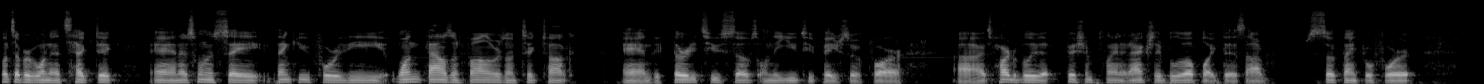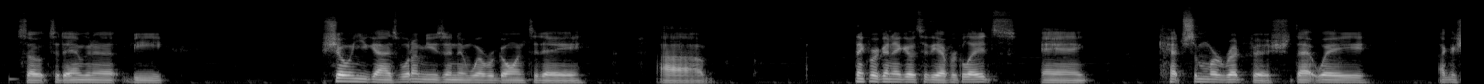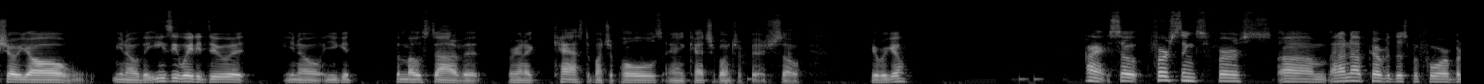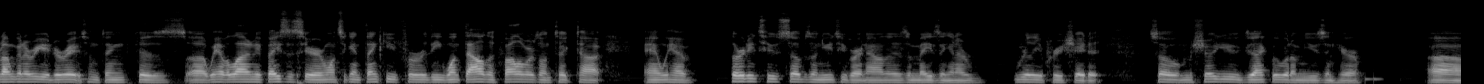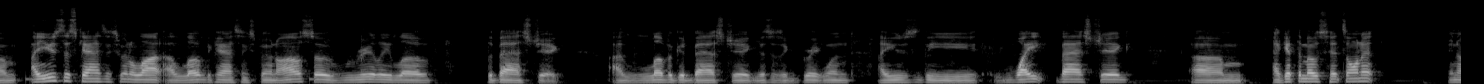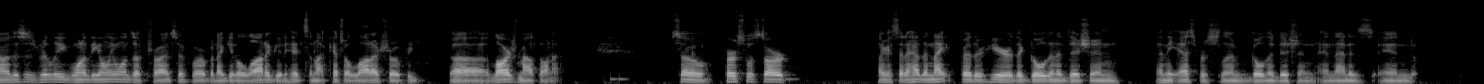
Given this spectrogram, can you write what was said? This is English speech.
What's up, everyone? It's Hectik, and I just want to say thank you for the 1,000 followers on TikTok and the 32 subs on the YouTube page so far. Uh, it's hard to believe that Fishing Planet actually blew up like this. I'm so thankful for it. So today I'm going to be showing you guys what I'm using and where we're going today. Uh, I think we're going to go to the Everglades and catch some more redfish. That way I can show y'all, you know, the easy way to do it. You know, you get the most out of it. We're going to cast a bunch of poles and catch a bunch of fish. So here we go. Alright, so first things first, um, and I know I've covered this before, but I'm going to reiterate something because uh, we have a lot of new faces here. And once again, thank you for the 1,000 followers on TikTok. And we have 32 subs on YouTube right now. That is amazing, and I really appreciate it. So I'm going to show you exactly what I'm using here. Um, I use this casting spoon a lot. I love the casting spoon. I also really love the bass jig. I love a good bass jig. This is a great one. I use the white bass jig. Um, I get the most hits on it. You know, this is really one of the only ones I've tried so far, but I get a lot of good hits and I catch a lot of trophy uh, largemouth on it. So first we'll start, like I said, I have the Night Feather here, the Golden Edition, and the Esper Slim Golden Edition, and that is in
